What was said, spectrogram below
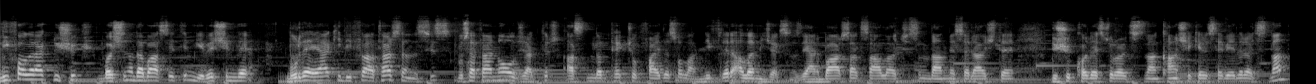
Lif olarak düşük. Başına da bahsettiğim gibi şimdi burada eğer ki lifi atarsanız siz bu sefer ne olacaktır? Aslında pek çok faydası olan lifleri alamayacaksınız. Yani bağırsak sağlığı açısından mesela işte düşük kolesterol açısından, kan şekeri seviyeleri açısından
